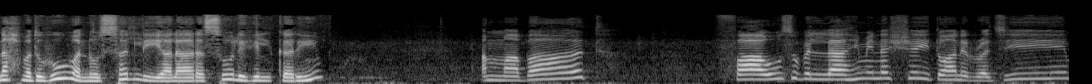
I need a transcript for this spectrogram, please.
نحمده ونصلي على رسوله الكريم. أما بعد فأعوذ بالله من الشيطان الرجيم.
